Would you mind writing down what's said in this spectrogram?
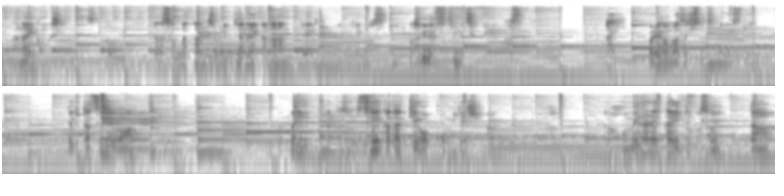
言わないかもしれないなんかそんな感じもいいんじゃないかなって思っています、まあ、時々キムチも入れます。はい。これがまず1つ目ですね。で2つ目はやっぱりなんかその成果だけをこう見てしまうなんか褒められたいとかそういった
